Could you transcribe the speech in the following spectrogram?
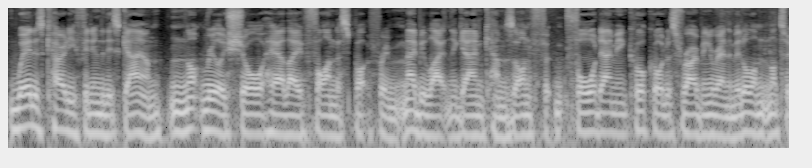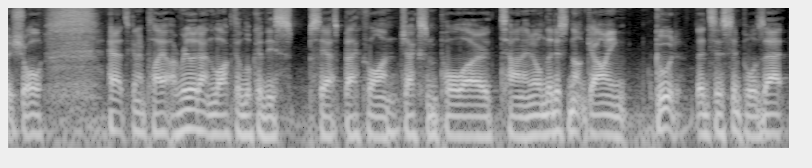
Where does Cody fit into this game? I'm not really sure how they find a spot for him. Maybe late in the game comes on for, for Damien Cook or just roving around the middle. I'm not too sure how it's going to play. I really don't like the look of this South back line. Jaxson Paulo, Taane Milne. They're just not going good. That's as simple as that.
